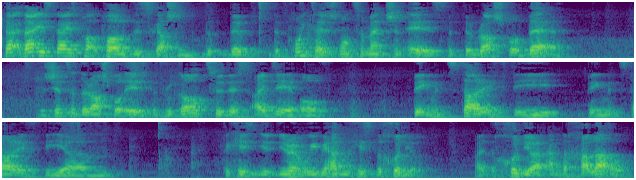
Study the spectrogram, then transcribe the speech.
that that is that is part part of the discussion. The the, the point I just want to mention is that the Rashba there, the shit of the Rashba is with regard to this idea of being mitzarif the being mitzarif the um, the case, you, you remember we, we had in the case of the chulya, right? The chulya and the halal.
